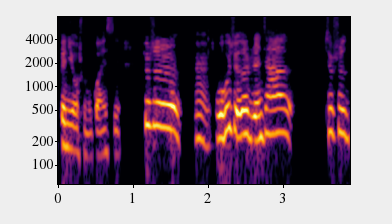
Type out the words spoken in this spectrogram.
跟你有什么关系？就是嗯，我会觉得人家就是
